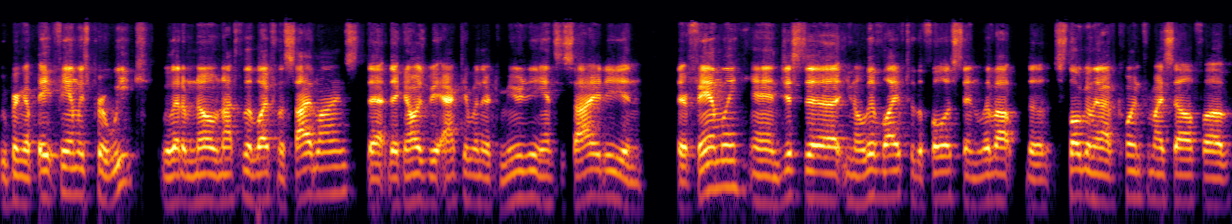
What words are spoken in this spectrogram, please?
We bring up eight families per week. We let them know not to live life on the sidelines, that they can always be active in their community and society and their family, and just to, you know, live life to the fullest and live out the slogan that I've coined for myself of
